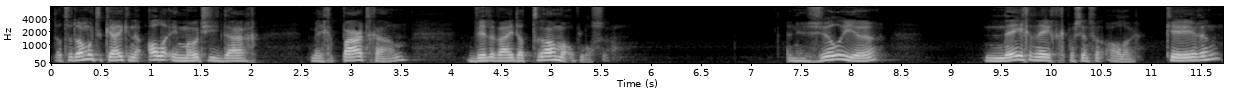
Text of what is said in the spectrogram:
Dat we dan moeten kijken naar alle emoties die daarmee gepaard gaan. Willen wij dat trauma oplossen? En nu zul je 99% van alle keren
